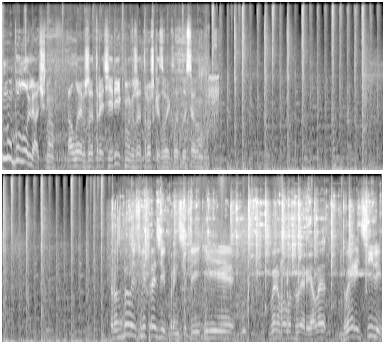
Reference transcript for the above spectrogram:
Ну, було лячно, але вже третій рік ми вже трошки звикли до цього. Розбились вітражі, в принципі, і вирвало двері. Але двері цілі,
